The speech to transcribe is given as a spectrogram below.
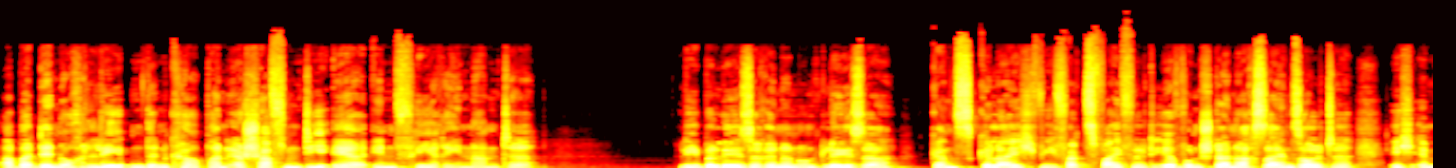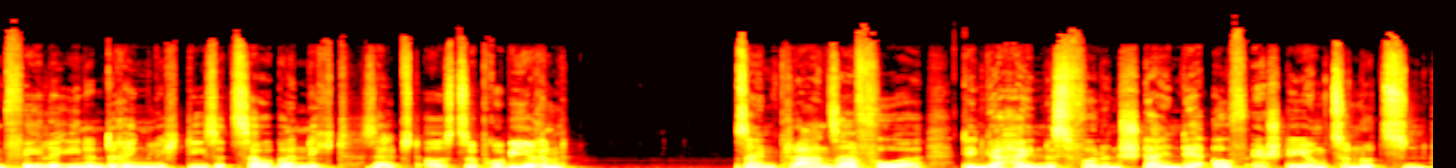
aber dennoch lebenden Körpern erschaffen, die er Inferi nannte. Liebe Leserinnen und Leser, ganz gleich wie verzweifelt Ihr Wunsch danach sein sollte, ich empfehle Ihnen dringlich, diese Zauber nicht selbst auszuprobieren. Sein Plan sah vor, den geheimnisvollen Stein der Auferstehung zu nutzen,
